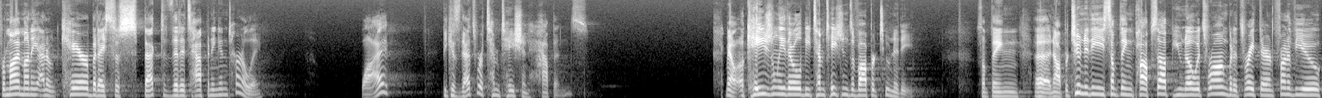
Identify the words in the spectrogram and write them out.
For my money, I don't care, but I suspect that it's happening internally. Why? Because that's where temptation happens. Now, occasionally there will be temptations of opportunity. Something, uh, an opportunity, something pops up, you know it's wrong, but it's right there in front of you,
